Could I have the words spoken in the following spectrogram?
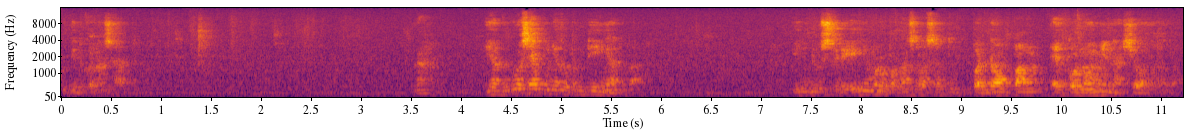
begitu kena satu. Nah, yang kedua saya punya kepentingan pak industri ini merupakan salah satu penopang ekonomi nasional. Pak.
